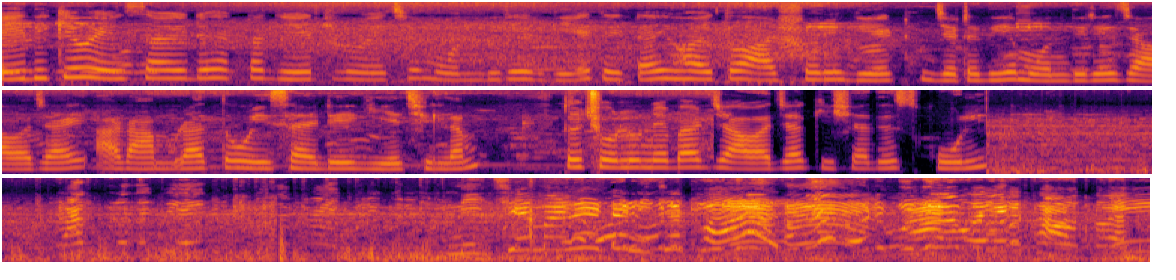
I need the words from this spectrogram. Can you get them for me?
এইদিকেও এই সাইডে একটা গেট রয়েছে, মন্দিরের গেট। এটাই হয়তো আসল গেট যেটা দিয়ে মন্দিরে যাওয়া যায়। আর আমরা তো ওই সাইডে গিয়েছিলাম। তো চলুন এবার যাওয়া যাক ঈশাদের স্কুল নিচে মানে এটা নিচে খাট এই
